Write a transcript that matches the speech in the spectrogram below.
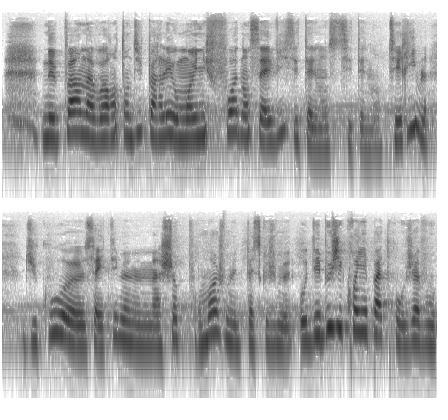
ne pas en avoir entendu parler au moins une fois dans sa vie, c'est tellement, c'est tellement terrible. Du coup, euh, ça a été même un choc pour moi, je me, parce que je me, au début, j'y croyais pas trop, j'avoue.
